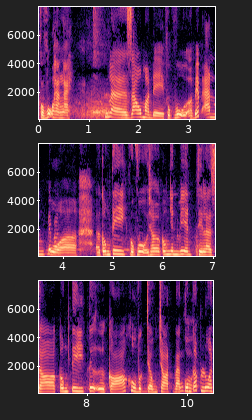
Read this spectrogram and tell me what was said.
phục vụ hàng ngày tức là rau mà để phục vụ ở bếp ăn của ờ, công ty phục vụ cho công nhân viên thì là do công ty tự có khu vực trồng trọt và cung cấp luôn.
